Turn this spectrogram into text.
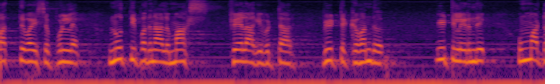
பத்து வயசு புள்ள நூற்றி பதினாலு மார்க்ஸ் ஃபெயில் ஆகி விட்டார். வீட்டுக்கு வந்து வீட்டிலிருந்து உம்மாட்ட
